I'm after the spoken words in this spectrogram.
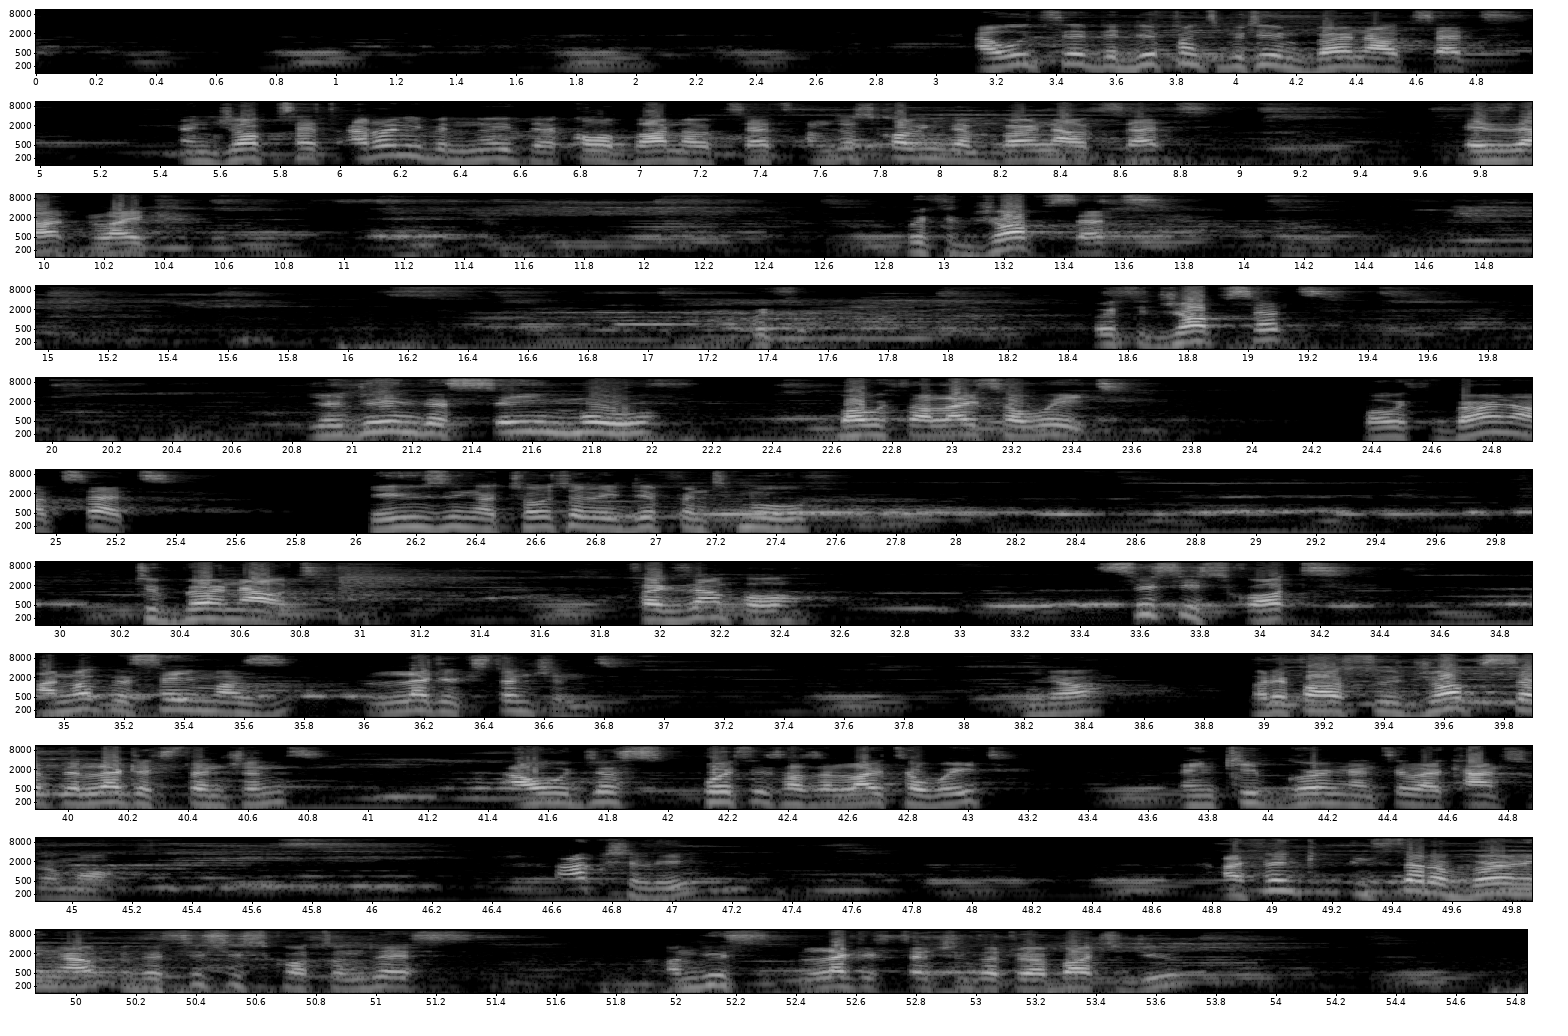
I would say the difference between burnout sets and drop sets, I don't even know if they're called burnout sets, I'm just calling them burnout sets, is that like with drop sets, with, with drop sets, you're doing the same move but with a lighter weight. But with burnout sets, you're using a totally different move to burn out. For example, sissy squats are not the same as leg extensions. You know? But if I was to drop set the leg extensions, I would just put this as a lighter weight and keep going until I can't no more. Actually, I think instead of burning out with the sissy squats on this, on these leg extensions that we're about to do,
